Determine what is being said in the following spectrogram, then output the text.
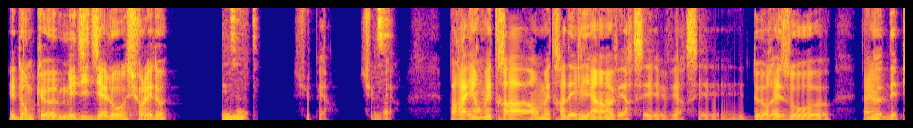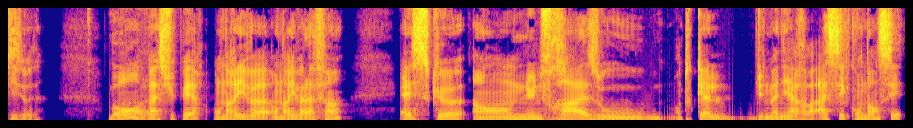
Et donc, Mehdi Diallo sur les deux? Exact. Super, super. Pareil, on mettra, on mettra des liens vers ces, vers ces deux réseaux dans les notes d'épisode. Bon, bah super. On arrive à, on arrive à la fin. Est-ce que en une phrase ou en tout cas d'une manière assez condensée,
